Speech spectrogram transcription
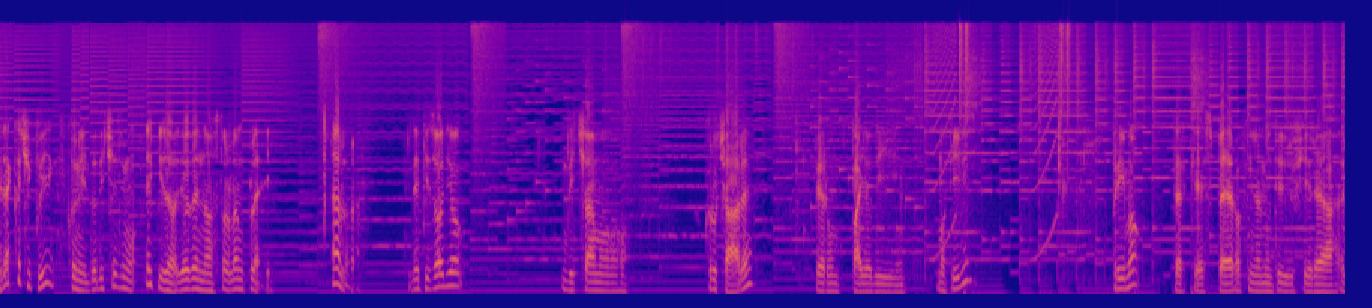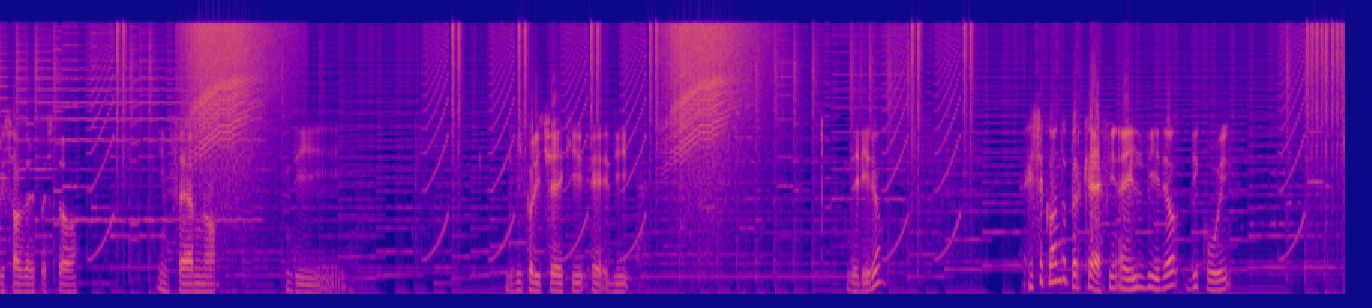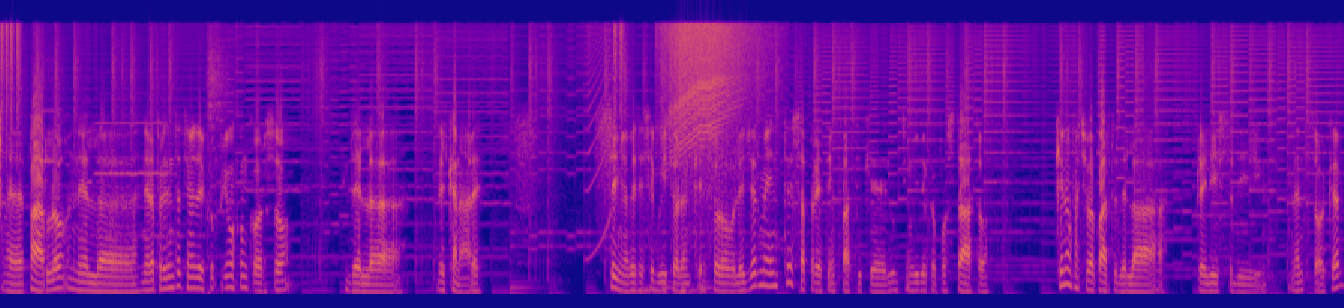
Ed eccoci qui con il dodicesimo episodio del nostro long play. Allora, l'episodio diciamo cruciale per un paio di motivi. Primo, perché spero finalmente di riuscire a risolvere questo inferno di, di vicoli ciechi e di delirio e secondo perché è il video di cui eh, parlo nel, nella presentazione del primo concorso del, del canale. Se mi avete seguito anche solo leggermente saprete infatti che l'ultimo video che ho postato che non faceva parte della playlist di Landstalker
